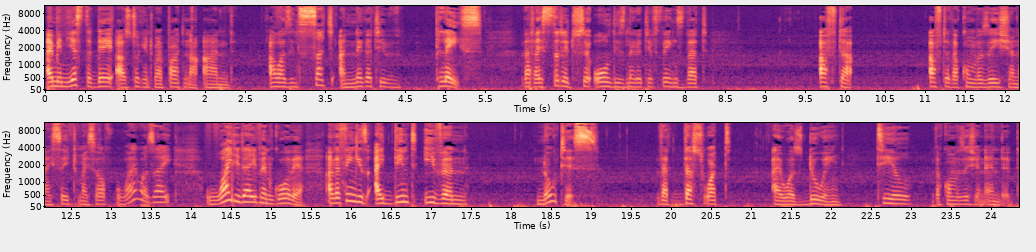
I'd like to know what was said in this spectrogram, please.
I mean, yesterday I was talking to my partner and I was in such a negative place that I started to say all these negative things that after after the conversation I say to myself, why was I why did I even go there? And the thing is I didn't even notice that that's what I was doing till the conversation ended.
